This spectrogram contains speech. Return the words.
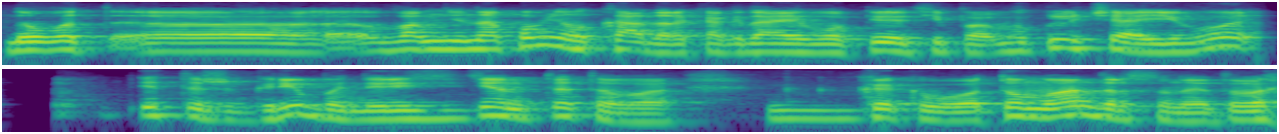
Но вот э, вам не напомнил кадр, когда его, типа, выключая его, это же гребаный резидент этого, как его, Тома Андерсона, этого,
